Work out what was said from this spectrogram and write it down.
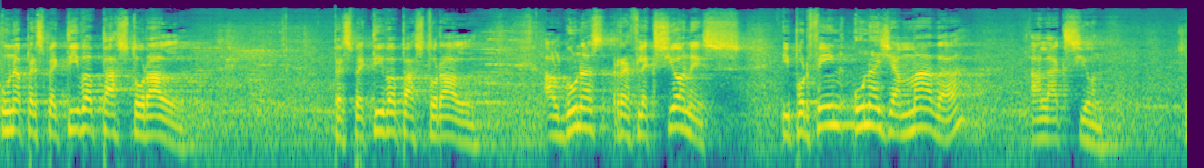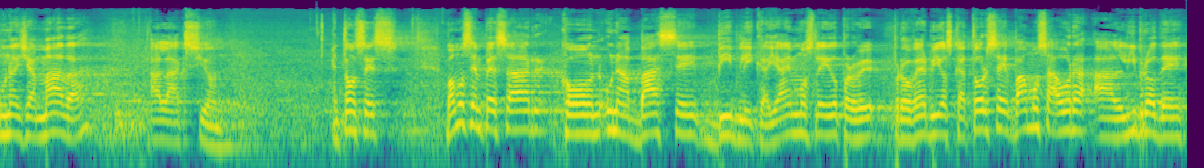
una perspectiva pastoral, perspectiva pastoral algunas reflexiones y por fin una llamada a la acción. Una llamada a la acción. Entonces, vamos a empezar con una base bíblica. Ya hemos leído Proverbios 14. Vamos ahora al libro de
